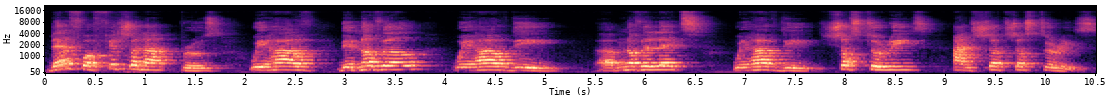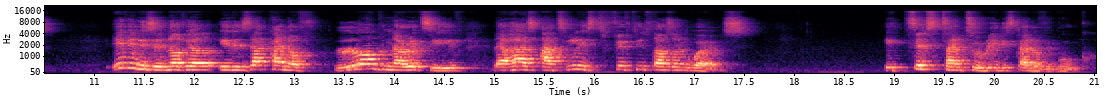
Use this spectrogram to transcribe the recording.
Then for fictional prose, we have the novel, we have the um, novelettes, we have the short stories and short short stories. If it is a novel, it is that kind of long narrative that has at least 50,000 words it takes time to read this kind of a book.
